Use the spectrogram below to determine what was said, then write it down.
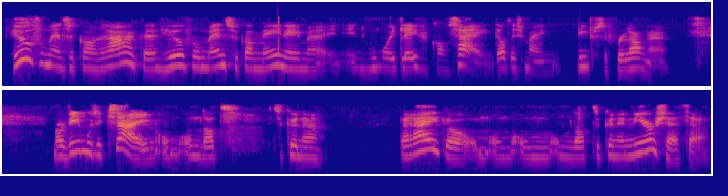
heel veel mensen kan raken en heel veel mensen kan meenemen in, in hoe mooi het leven kan zijn. Dat is mijn diepste verlangen. Maar wie moet ik zijn om, om dat te kunnen bereiken, om, om, om, om dat te kunnen neerzetten?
